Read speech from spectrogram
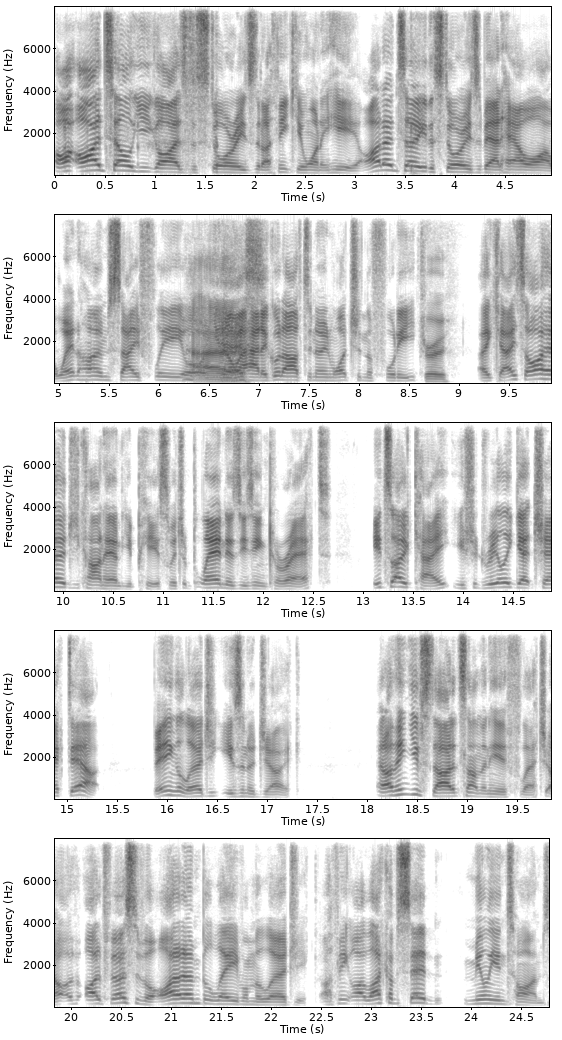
I tell you guys the stories that I think you want to hear. I don't tell you the stories about how I went home safely or you know I had a good afternoon watching the footy. True. Okay, so I heard you can't handle your piss, which Landers is incorrect. It's okay. You should really get checked out. Being allergic isn't a joke. And I think you've started something here, Fletch. I, I, first of all, I don't believe I'm allergic. I think, I, like I've said a million times,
